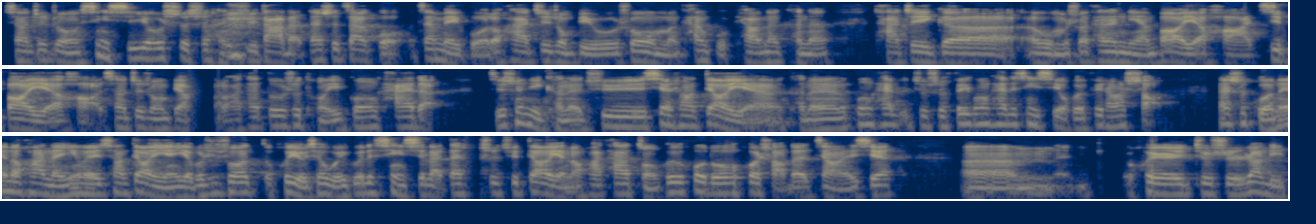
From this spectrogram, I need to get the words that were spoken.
像这种信息优势是很巨大的，但是在国在美国的话，这种比如说我们看股票，那可能它这个呃，我们说它的年报也好啊，季报也好像这种表的话，它都是统一公开的。其实你可能去线上调研，可能公开的就是非公开的信息也会非常少。但是国内的话呢，因为像调研也不是说会有些违规的信息了，但是去调研的话，它总会或多或少的讲一些，嗯，会就是让你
